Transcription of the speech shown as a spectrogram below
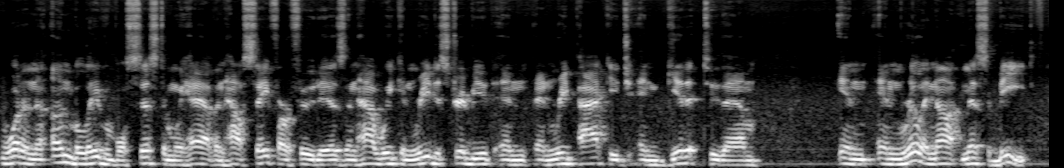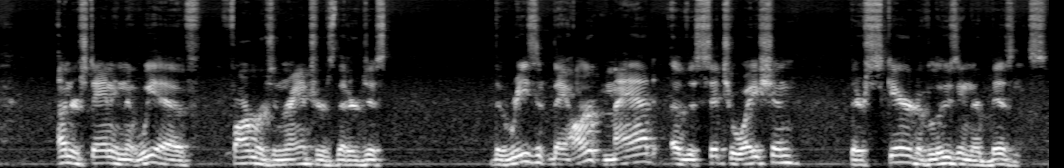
what an unbelievable system we have and how safe our food is and how we can redistribute and, and repackage and get it to them in and really not miss a beat. Understanding that we have farmers and ranchers that are just the reason they aren't mad of the situation they're scared of losing their business.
